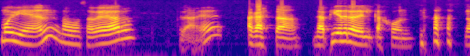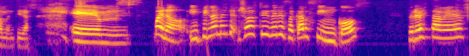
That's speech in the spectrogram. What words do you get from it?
Muy bien, vamos a ver. Espera, ¿eh? Acá está, la piedra del cajón. no, mentira. Em, bueno, y finalmente, yo estoy de sacar cinco, pero esta vez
